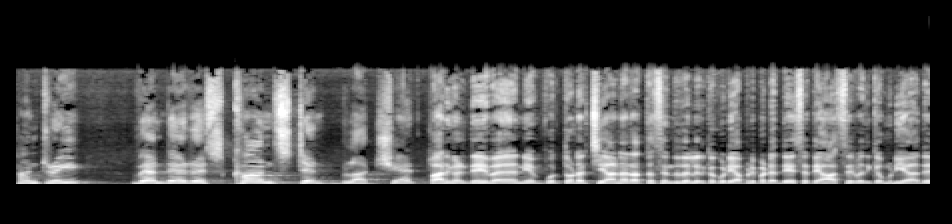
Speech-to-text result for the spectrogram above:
country when there is constant bloodshed. பாருங்கள் தேவன் எப்போ- தொடர்ச்சியான ரத்த சிந்துதல் இருக்கக்கூடிய அப்படிப்பட்ட தேசத்தை ஆசீர்வதிக்க முடியாது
